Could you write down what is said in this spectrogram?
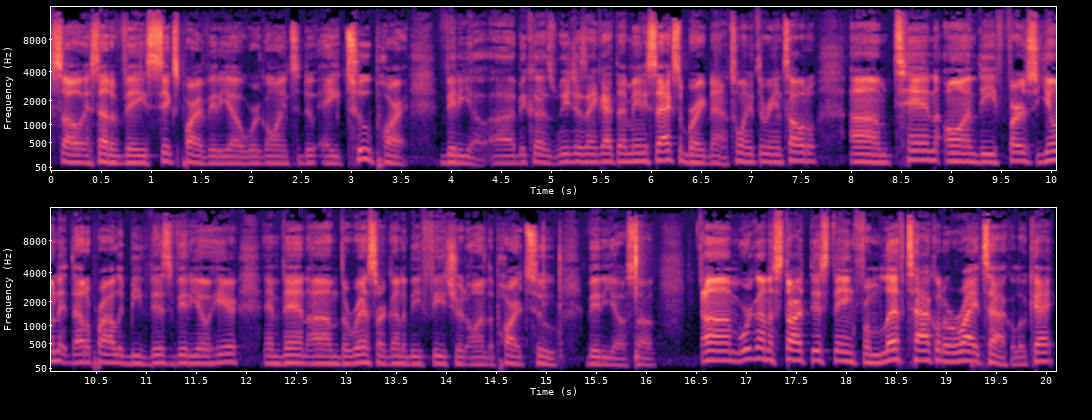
So instead of a six part video, we're going to do a two part video uh, because we just ain't got that many sacks to break down. 23 in total, um, 10 on the first unit. That'll probably be this video here. And then um, the rest are going to be featured on the part two video. So um, we're gonna start this thing from left tackle to right tackle. Okay,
